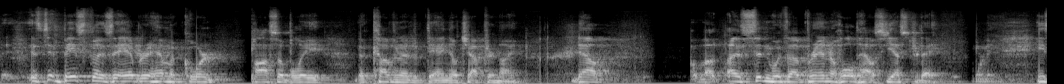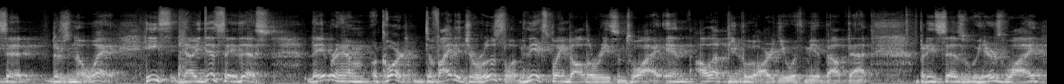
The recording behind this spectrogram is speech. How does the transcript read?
it's basically is the Abraham Accord possibly the covenant of Daniel chapter 9? Now, I was sitting with uh, Brandon Holthaus yesterday morning. He said, "There's no way." He now he did say this: the Abraham Accord divided Jerusalem, and he explained all the reasons why. And I'll let people who argue with me about that. But he says, "Here's why."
